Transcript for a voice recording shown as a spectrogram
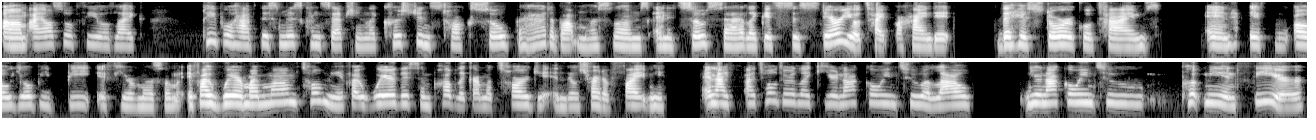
Um, I also feel like people have this misconception like Christians talk so bad about Muslims, and it's so sad. Like it's the stereotype behind it, the historical times. And if, oh, you'll be beat if you're Muslim. If I wear, my mom told me, if I wear this in public, I'm a target and they'll try to fight me. And I, I told her, like, you're not going to allow, you're not going to put me in fear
